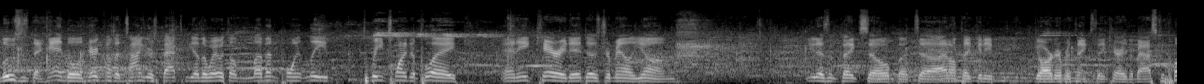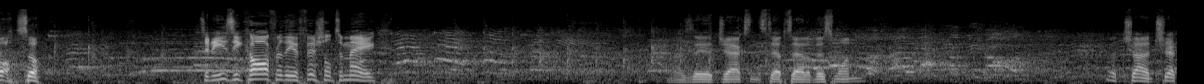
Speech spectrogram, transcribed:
loses the handle, and here comes the Tigers back the other way with an 11 point lead. 3.20 to play, and he carried it. Does Jermail Young. He doesn't think so, but uh, I don't think any guard ever thinks they carry the basketball. So It's an easy call for the official to make. Isaiah Jackson steps out of this one. I'm trying to check.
